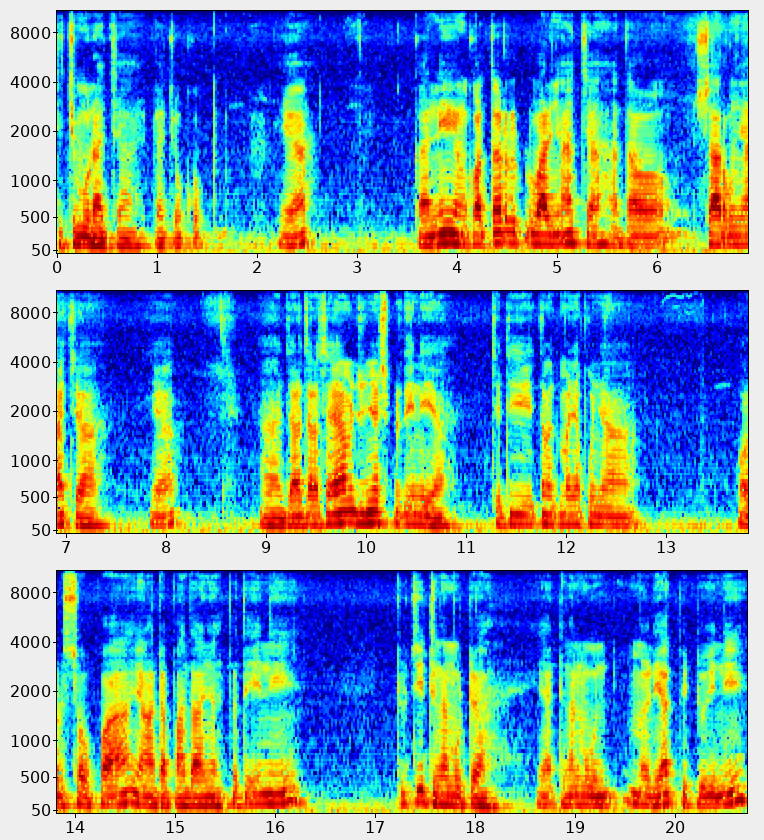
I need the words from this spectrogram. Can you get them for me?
dijemur aja sudah cukup ya. Kan ini yang kotor luarnya aja atau sarungnya aja ya. Nah cara-cara saya mencucinya seperti ini ya. Jadi teman-teman yang punya sofa yang ada pantalnya seperti ini cuci dengan mudah ya. Dengan melihat video ini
